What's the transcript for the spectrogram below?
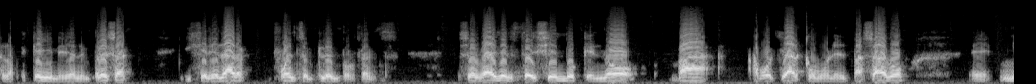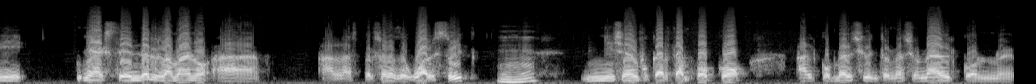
a la pequeña y mediana empresa y generar fuentes de empleo importantes. El señor Biden está diciendo que no va a voltear como en el pasado, eh, ni, ni a extender la mano a, a las personas de Wall Street, ni se va a enfocar tampoco al comercio internacional con eh,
